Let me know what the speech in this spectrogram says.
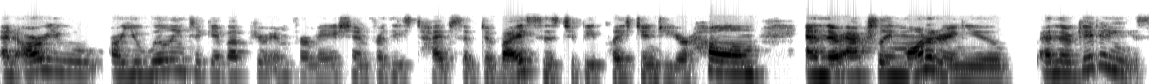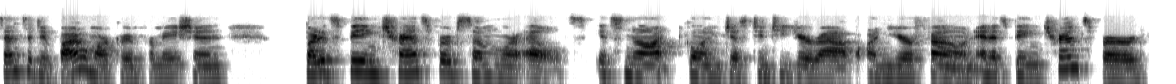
And are you are you willing to give up your information for these types of devices to be placed into your home and they're actually monitoring you and they're getting sensitive biomarker information, but it's being transferred somewhere else. It's not going just into your app on your phone, and it's being transferred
